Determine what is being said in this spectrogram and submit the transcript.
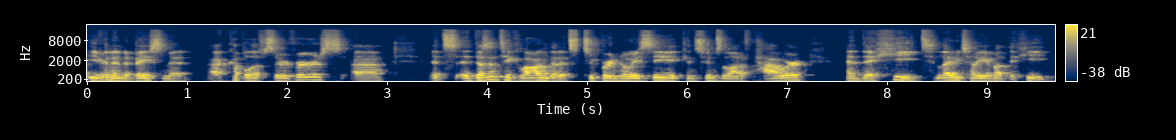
even in the basement, a couple of servers, it's it doesn't take long that it's super noisy. It consumes a lot of power, and the heat. Let me tell you about the heat.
